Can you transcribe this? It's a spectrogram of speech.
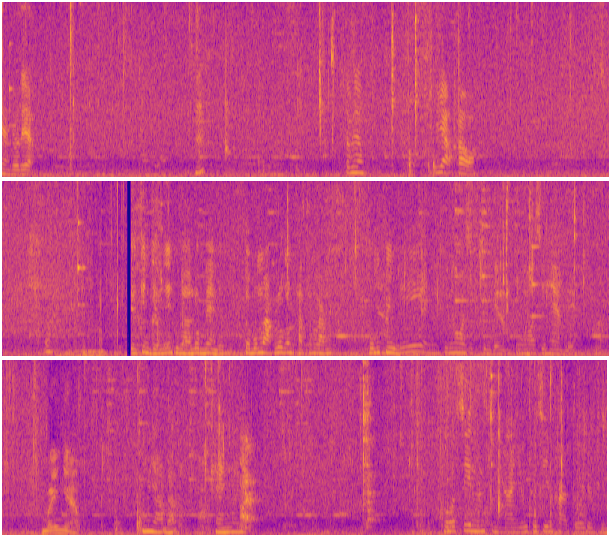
อยากเราเลยอะหึทำยังไม่อยากเข้าอะเดี๋ยวกินเดี๋ยวนี้คือว่าลมแม่งแต่บ่มักลมมันผัดทั้งหลังผมปิวเอ๊ะอันนี้คืองอสิกินเดี๋ยวนะคืองอสิแห้งเลยไม่ได้เหนียวไม่อยากแล้วแห้งเลยโคซีนมันกินง่ายอยู่โคซีนขาตัวจะกิน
